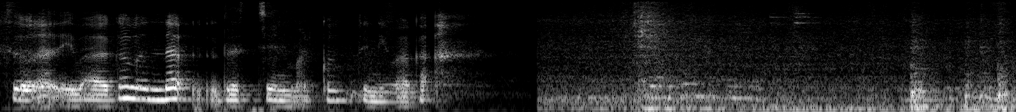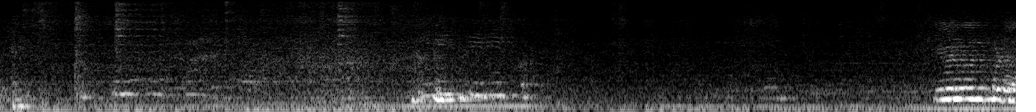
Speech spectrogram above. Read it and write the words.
ಸೊ ನಾನು ಇವಾಗ ಬಂದ ಡ್ರೆಸ್ ಚೇಂಜ್ ಮಾಡ್ಕೊತೀನಿ ಇವಾಗ ಬಿಡು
